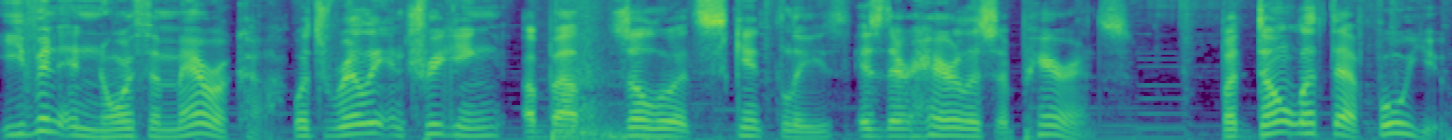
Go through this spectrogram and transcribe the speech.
even in North America. What's really intriguing about Xoloitzcuintlis is their hairless appearance. But don't let that fool you.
